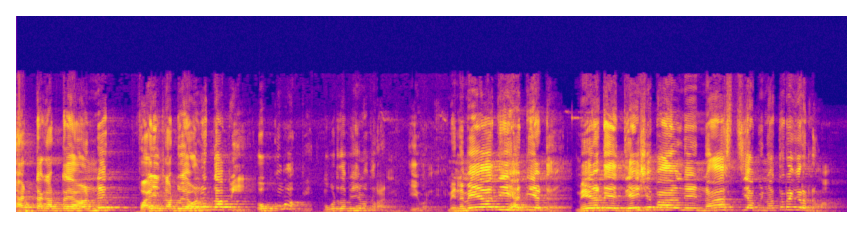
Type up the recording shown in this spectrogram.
හැට්ට කට්ට යවන්නෙත් ෆයිල් කටු යවන්නෙත් අපි. ඔක්කොම අපි. මොකටද අපි එහෙම කරන්නේ? ඒවනේ. මෙන්න මේ ආදී හැටියට මේ රටේ දේශපාලනයේ නාස්ති අපි නතර කරනවා.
